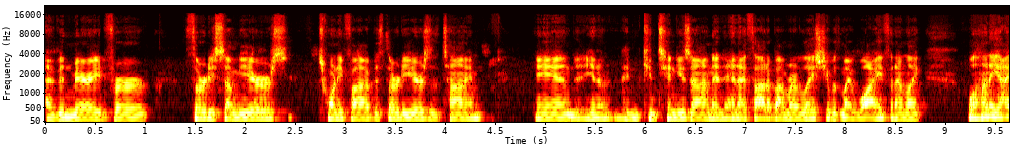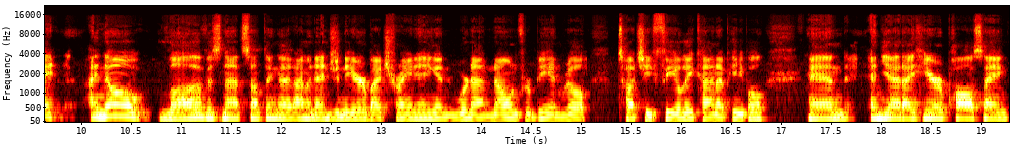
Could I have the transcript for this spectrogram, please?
I've been married for thirty some years, twenty five to thirty years at the time and you know and continues on. And, and i thought about my relationship with my wife and i'm like well honey i i know love is not something that i'm an engineer by training and we're not known for being real touchy feely kind of people. And and yet i hear paul saying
